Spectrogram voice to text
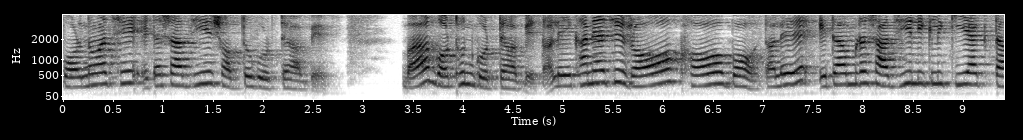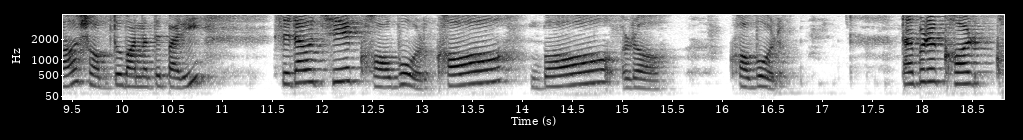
বর্ণ আছে, এটা সাজিয়ে শব্দ করতে হবে বা গঠন করতে হবে। তাহলে এখানে আছে র, খ, ব। তাহলে এটা আমরা সাজিয়ে লিখলে কি একটা শব্দ বানাতে পারি? সেটা হচ্ছে খবর, খ, ব, র, খবর। তারপরে খ খ,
